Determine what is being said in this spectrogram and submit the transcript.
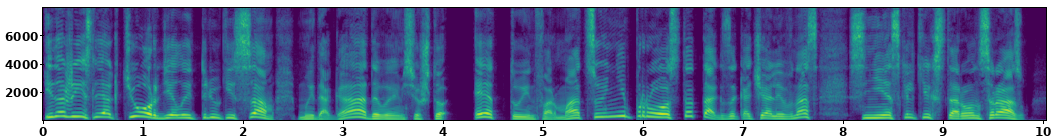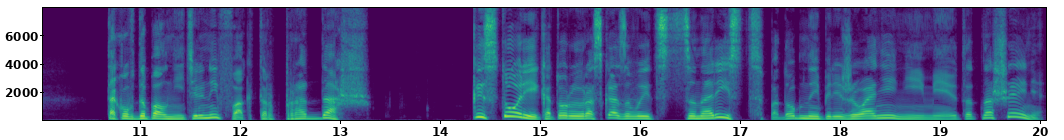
И даже если актер делает трюки сам, мы догадываемся, что эту информацию не просто так закачали в нас с нескольких сторон сразу. Таков дополнительный фактор продаж. К истории, которую рассказывает сценарист, подобные переживания не имеют отношения.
